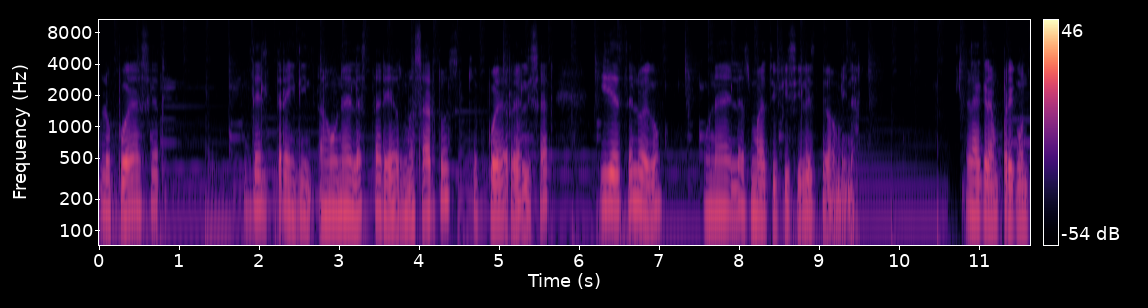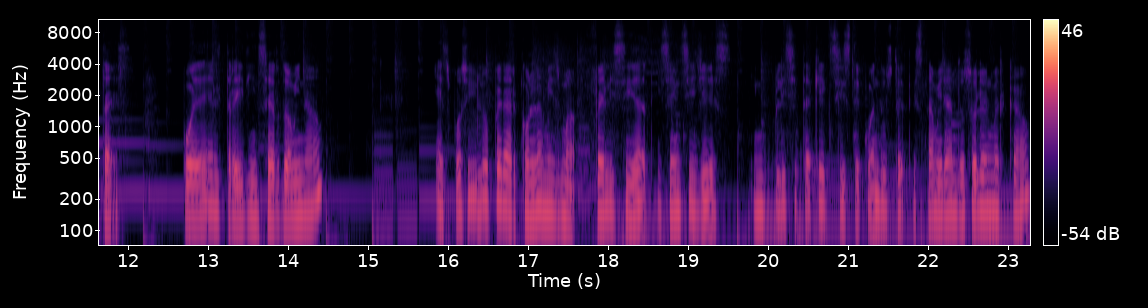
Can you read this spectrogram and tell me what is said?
Lo puede hacer del trading a una de las tareas más arduas que puede realizar y desde luego una de las más difíciles de dominar. La gran pregunta es, ¿puede el trading ser dominado? ¿Es posible operar con la misma felicidad y sencillez implícita que existe cuando usted está mirando solo el mercado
